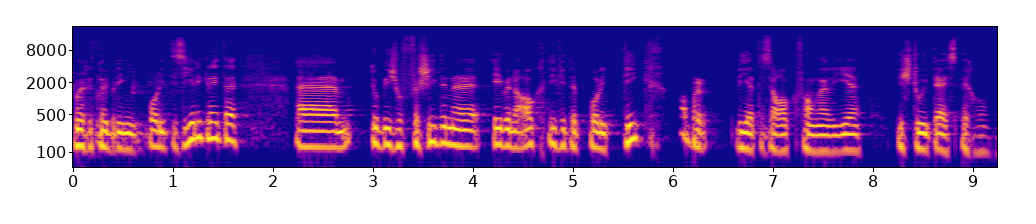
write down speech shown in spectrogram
Ich möchte jetzt noch über deine Politisierung reden. Ähm, du bist auf verschiedenen Ebenen aktiv in der Politik, aber wie hat das angefangen? Wie bist du in die SP gekommen?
